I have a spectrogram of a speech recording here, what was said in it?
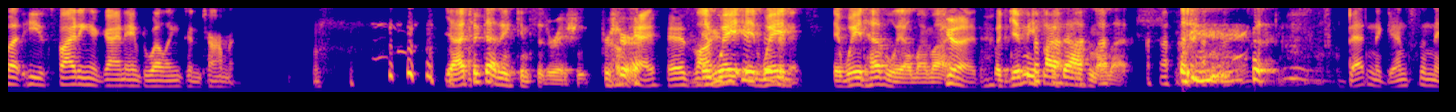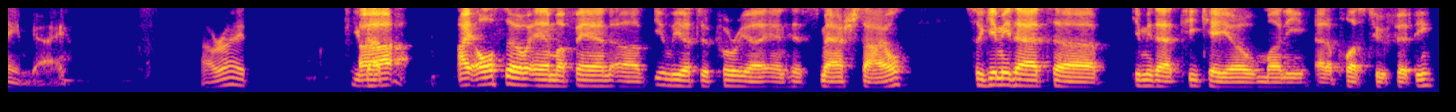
But he's fighting a guy named Wellington Turman. Yeah, I took that in consideration for sure. Okay, as long It as weighed- you it weighed- it. It weighed heavily on my mind. Good. But give me 5,000 on that. Betting against the name guy. All right. You got Uh, I also am a fan of Ilia Topuria and his smash style. So give me that uh give me that TKO money at a plus 250.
